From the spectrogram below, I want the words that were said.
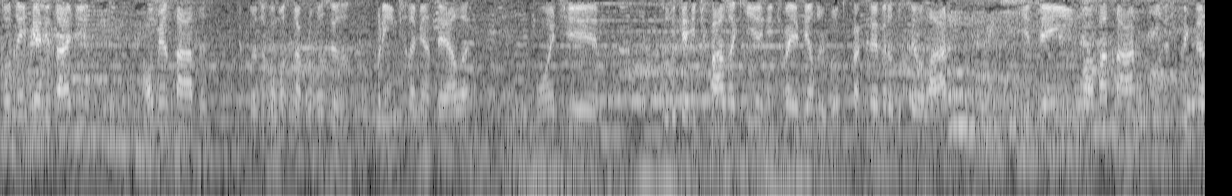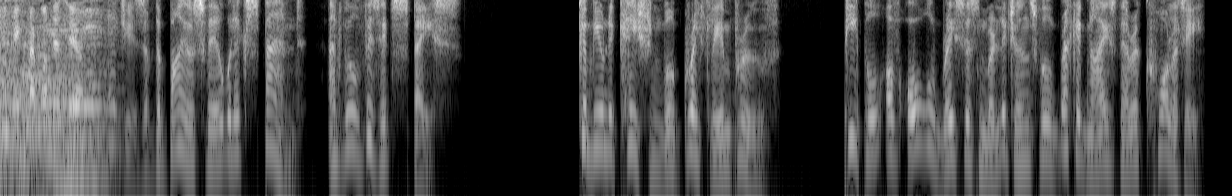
Toda em realidade aumentada. Depois eu vou mostrar para vocês um print na minha tela, onde tudo que a gente faz aqui a gente vai vendo junto com a câmera do celular e tem um avatar nos explicando o que está acontecendo. Edges of the biosphere will expand and will visit space. Communication will greatly improve. People of all races and religions will recognize their equality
